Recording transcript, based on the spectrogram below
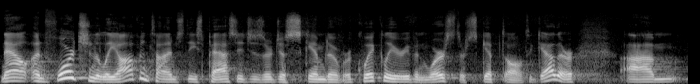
Now, unfortunately, oftentimes these passages are just skimmed over quickly, or even worse, they're skipped altogether. Um,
